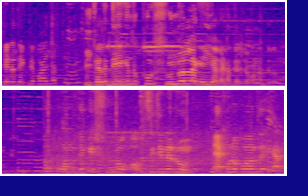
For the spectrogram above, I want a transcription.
সেটা দেখতে পাওয়া যাচ্ছে। বিকালের দিকে কিন্তু খুব সুন্দর লাগে এই জায়গাটাতে। জগন্নাথ দেবের মন্দির। প্রথম থেকে শুরু অফ সিজনের রুম এখনও পর্যন্ত এত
